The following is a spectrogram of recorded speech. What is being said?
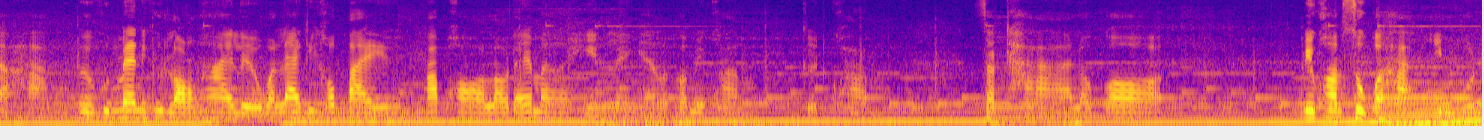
อะค่ะคือคุณแม่นี่คือร้องไห้เลยวันแรกที่เขาไปป้าพอเราได้มาเห็นอะไรเงี้ยแล้วก็มีความเกิดความศรัทธาแล้วก็ มีความสุขอะค่ะ อิ่มบุญ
